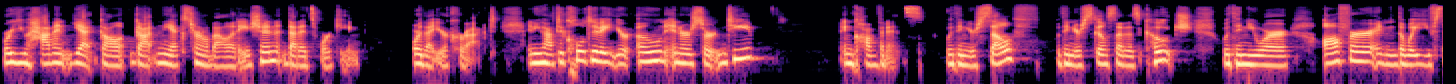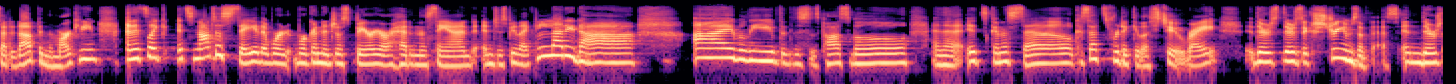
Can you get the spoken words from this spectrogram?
where you haven't yet got, gotten the external validation that it's working or that you're correct. And you have to cultivate your own inner certainty and confidence within yourself, within your skill set as a coach, within your offer and the way you've set it up in the marketing. And it's like, it's not to say that we're, we're going to just bury our head in the sand and just be like, la di da. I believe that this is possible and that it's going to sell because that's ridiculous too, right? There's, there's extremes of this and there's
